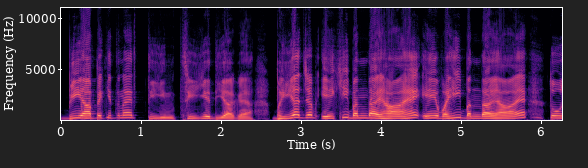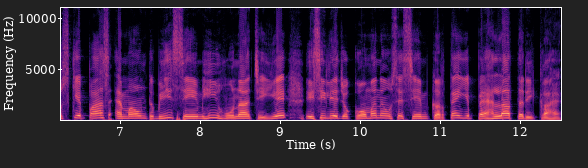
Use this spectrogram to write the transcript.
बी यहाँ पे कितना है? तीन। थ्री ये दिया गया। भैया, जब एक ही बंदा यहाँ है ए वही बंदा यहाँ है तो उसके पास अमाउंट भी सेम ही होना चाहिए। इसीलिए जो कॉमन है उसे सेम करते हैं। ये पहला तरीका है।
